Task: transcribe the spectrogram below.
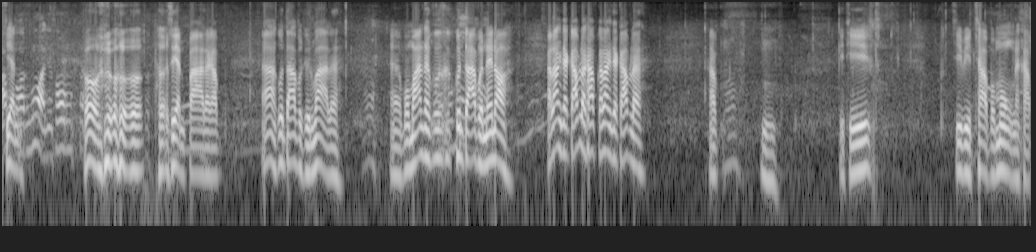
เสี้ยนอาก่อนงัวอยู่ทงโอ้โหเสียนปลานะครับอ่าคุณตาเพิ่นขึ้นมาเลย เออประมาณแต่คุณตาเพิ่นได้เนาะกำลังจะกลับแล้วครับกำลังจะกลับเลยครับอืมวิธีชีวิตชาวประมงนะครับ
